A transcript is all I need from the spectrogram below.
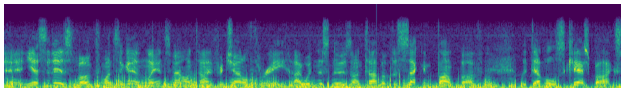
And yes, it is, folks. Once again, Lance Valentine for Channel 3 Eyewitness News on top of the second bump of the Devil's Cash Box.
